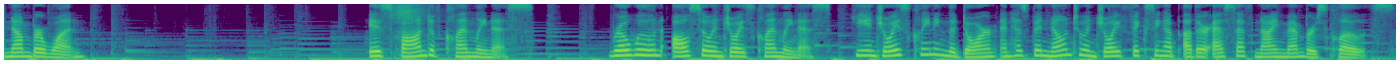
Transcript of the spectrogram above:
Number 1. Is fond of cleanliness. Rowoon also enjoys cleanliness. He enjoys cleaning the dorm and has been known to enjoy fixing up other SF9 members' clothes.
